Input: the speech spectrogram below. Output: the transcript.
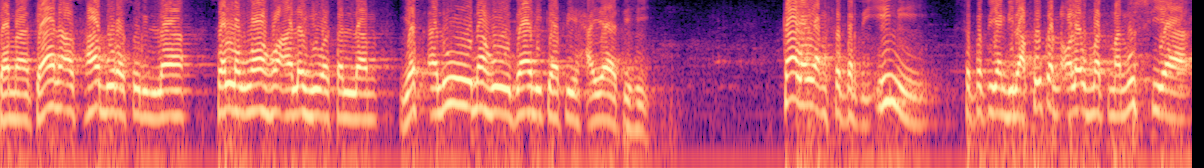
kama kana ashabu Rasulillah sallallahu alaihi wasallam yas'alunahu dzalika fi hayatihi. Kalau yang seperti ini, seperti yang dilakukan oleh umat manusia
